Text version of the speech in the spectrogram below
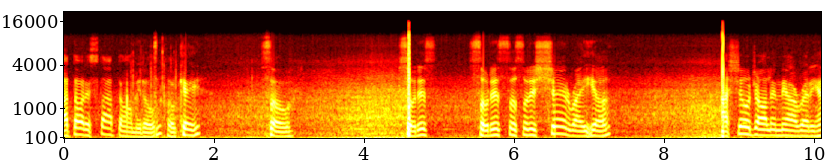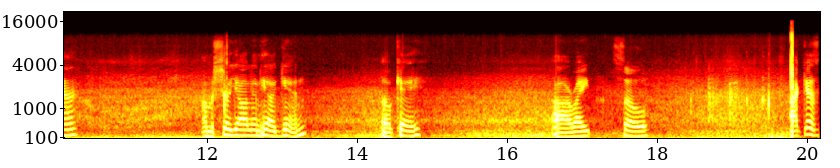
I thought it stopped on me though. Okay. So so this so this so, so this shed right here I showed y'all in there already, huh? I'm gonna show y'all in here again. Okay. All right. So I guess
